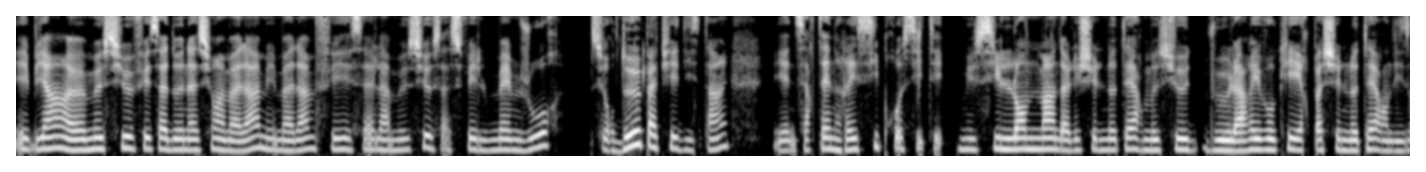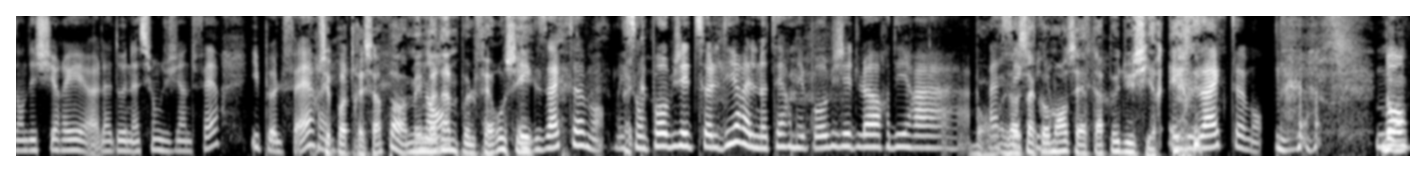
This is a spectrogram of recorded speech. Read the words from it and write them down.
eh bien, euh, monsieur fait sa donation à madame et madame fait celle à monsieur. Ça se fait le même jour sur deux papiers distincts. Il y a une certaine réciprocité. Mais si le lendemain d'aller chez le notaire, monsieur veut la révoquer et repasse chez le notaire en disant déchirer euh, la donation que je viens de faire, il peut le faire. C'est pas très sympa, mais Non. madame peut le faire aussi. Exactement. Ils sont pas obligés de se le dire et le notaire n'est pas obligé de leur dire à, Bon, à là ses ça clients. commence à être un peu du cirque. Exactement. bon, Donc,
